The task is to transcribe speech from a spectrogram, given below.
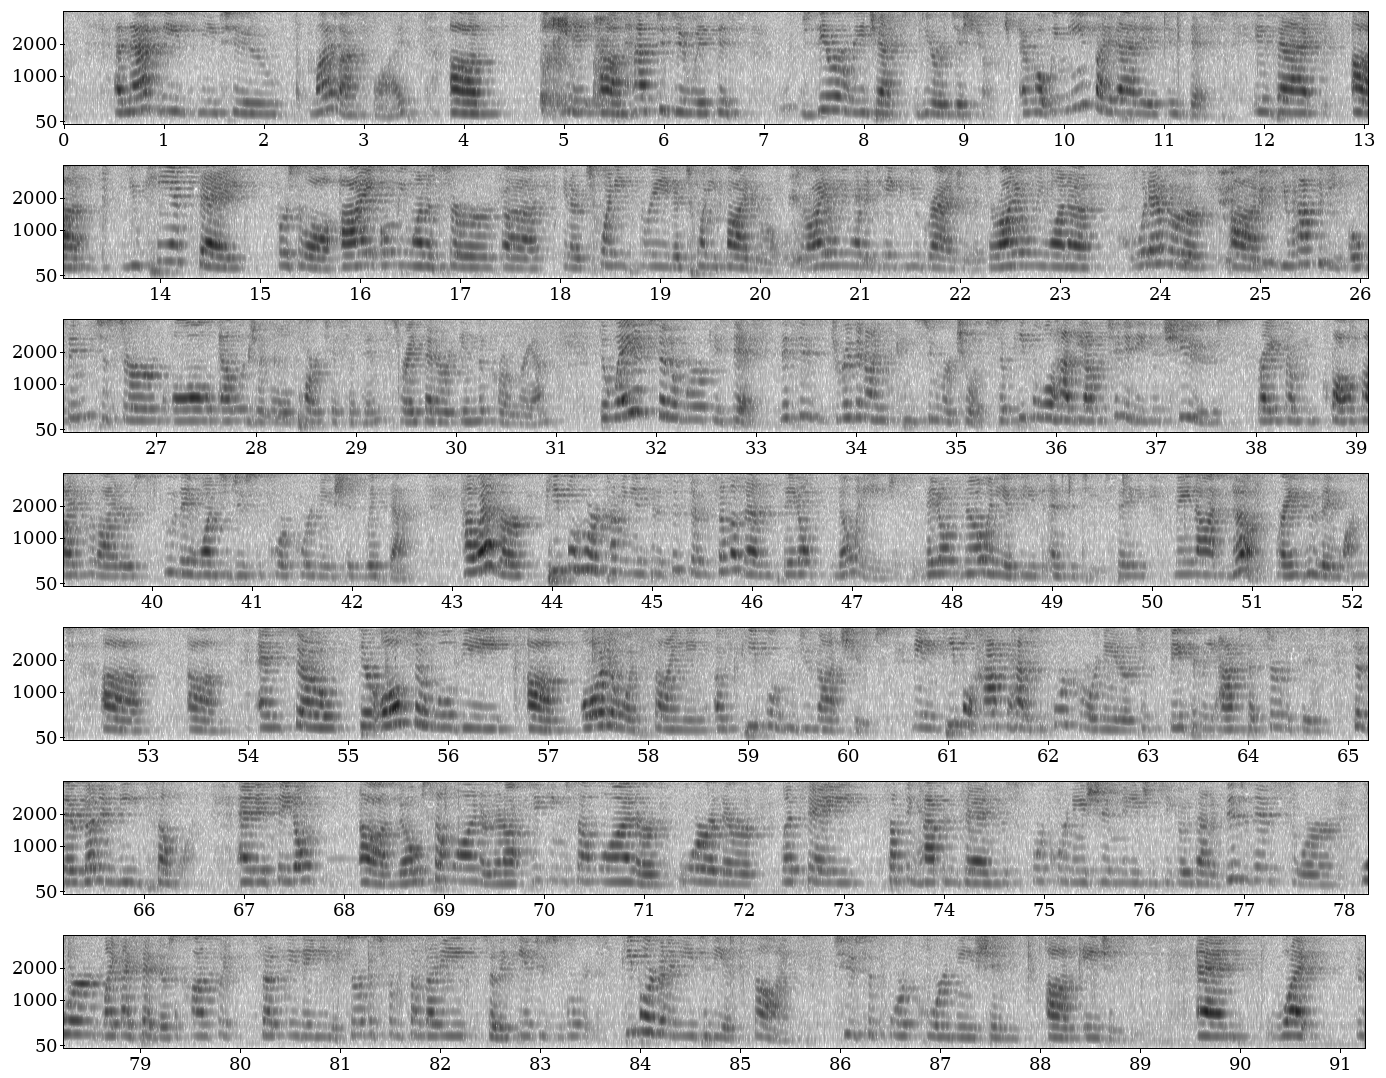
And that leads me to my last slide. Um, it um, has to do with this zero reject, zero discharge. And what we mean by that is, is this, is that uh, you can't say, First of all, I only want to serve, uh, you know, 23 to 25 year olds, or I only want to take new graduates, or I only want to, whatever. Uh, you have to be open to serve all eligible participants, right, that are in the program. The way it's going to work is this. This is driven on consumer choice. So people will have the opportunity to choose, right, from qualified providers who they want to do support coordination with them. However, people who are coming into the system, some of them, they don't know any agency. They don't know any of these entities. They may not know, right, who they want. Uh, um, and so there also will be um, auto-assigning of people who do not choose. Meaning people have to have a support coordinator to basically access services, so they're going to need someone. And if they don't uh, know someone, or they're not picking someone, or, or they're let's say something happens and the support coordination agency goes out of business or, or like I said, there's a conflict, suddenly they need a service from somebody, so they can't do support. People are gonna need to be assigned to support coordination um, agencies. And what,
